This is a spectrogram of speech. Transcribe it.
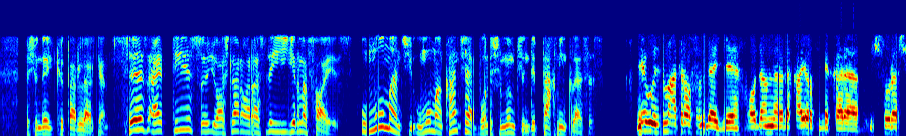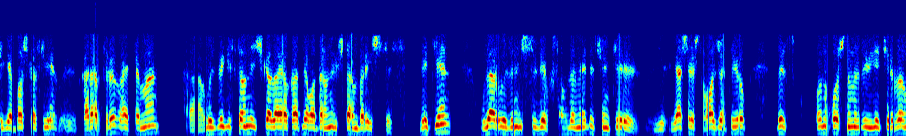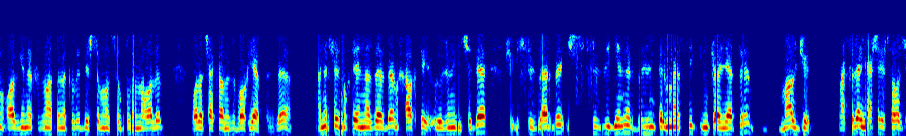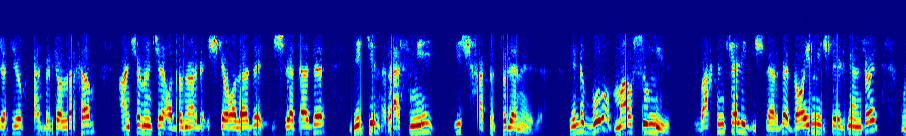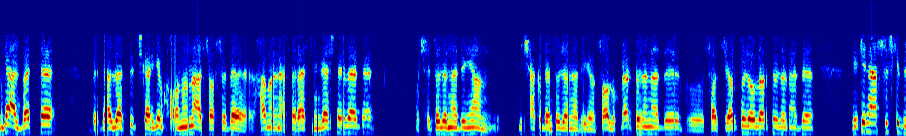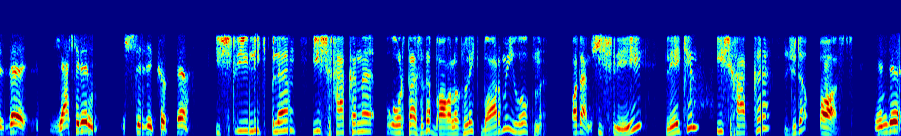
shunday ko'tarilar ekan. Siz aytdingiz yoshlar orasida yigirma foiz. Umumanchi umuman qancha bo'lishi mumkin deb taxmin qilasiz? Men o'zimni atrofimdagi odamlarni hayotiga qarab ish so'rashiga boshqasiga e, qarab turib aytaman e, o'zbekistonda ishga layoqatli odamni uchdan biri ishsiz. Lekin ular o'zini ishsiz deb hisoblamaydi chunki yashirishni hojati yo'q. Biz uni qo'shnimizni uyiga kirib ham ozgina xizmatini qilib beshta o'n so'm pulini olib bola chaqamizni boqyapmizda. Ana shu nuqtai nazardan xalqni o'zini ichida shu ishsizlarni ishsizligini bilintirmaslik imkoniyati mavjud. Masalan yashirish hojati yo'q tadbirkorlar ham ancha muncha odamlarni ishga oladi ishlatadi lekin rasmiy ish haqi to'lamaydi. Endi bu mavsumiy vaqtinchalik ishlarda doimiy ishlaydigan joy unda albatta davlatni chiqargan qonuni asosida hamma narsa rasmiylashtiriladi. O'sha to'lanadigan ish haqidan to'lanadigan soliqlar to'lanadi sotsial to'lovlar to'lanadi. Lekin afsuski bizda yashirin ishsizlik ko'pda ishlilik bilan ish haqini o'rtasida bog'liqlik bormi yo'qmi? Odam ishli lekin ish haqi juda oz. Endi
